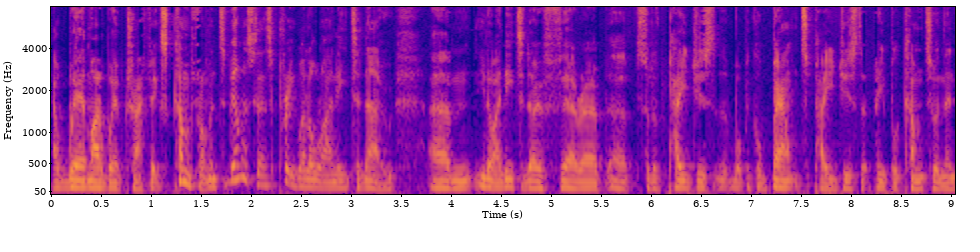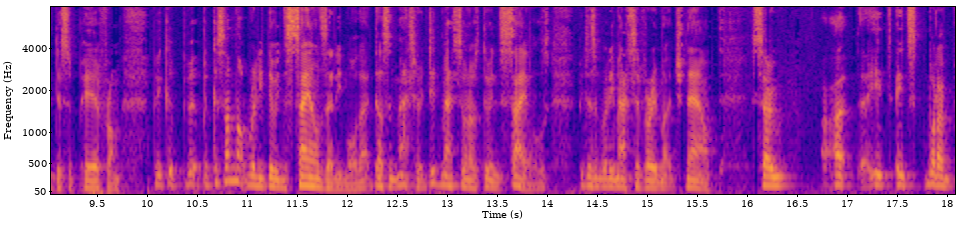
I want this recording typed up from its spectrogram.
and where my web traffic's come from. And to be honest, that's pretty well all I need to know. Um, you know, I need to know if there are uh, sort of pages, what we call bounce pages that people come to and then disappear from. Because, because I'm not really doing sales anymore, that doesn't matter. It did matter when I was doing sales, but it doesn't really matter very much now. So uh, it, it's what I'm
